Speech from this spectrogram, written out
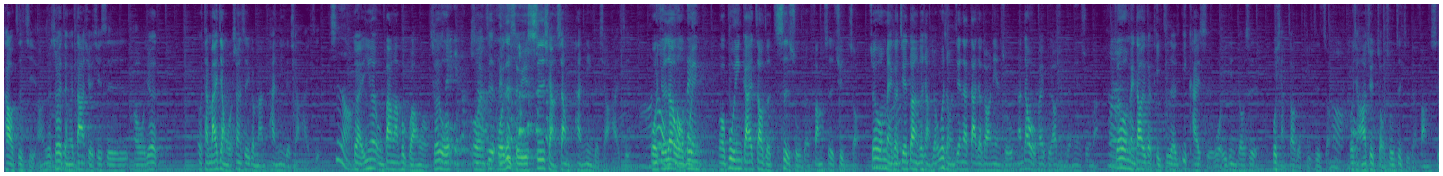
靠自己啊。所以整个大学其实，哦，我觉得，我坦白讲，我算是一个蛮叛逆的小孩子。是哦。对，因为我们爸妈不管我，所以我我是我是属于思想上叛逆的小孩子。我觉得我不应，我不应该照着世俗的方式去走。所以我每个阶段都想说，为什么现在大家都要念书？难道我可以不要选择念书吗？嗯、所以我每到一个体制的一开始，我一定都是不想照着体制走，嗯、我想要去走出自己的方式。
